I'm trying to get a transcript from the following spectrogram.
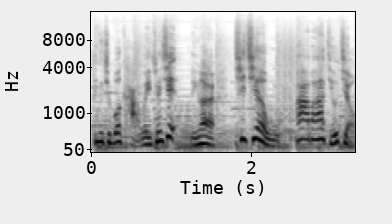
那个直播卡位专线零二七七二五八八九九。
